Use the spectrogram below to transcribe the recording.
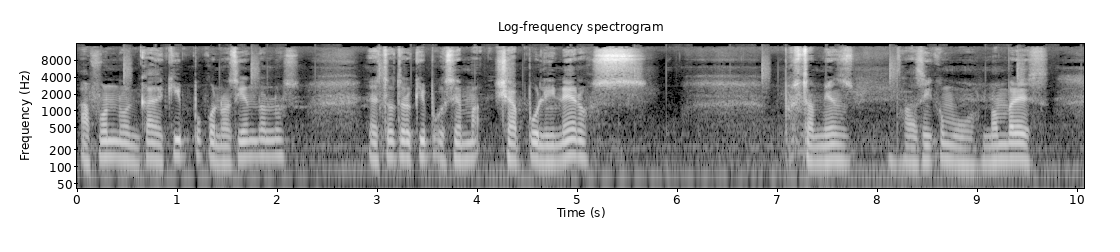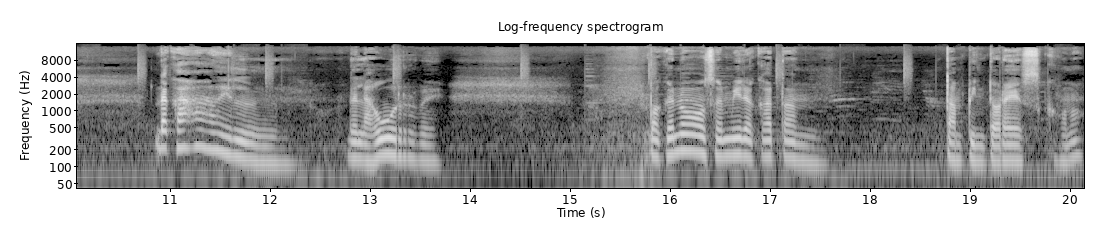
a fondo en cada equipo conociéndolos. Este otro equipo que se llama Chapulineros. Pues también así como nombres de acá del, de la urbe. Para que no se mire acá tan tan pintoresco, ¿no?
